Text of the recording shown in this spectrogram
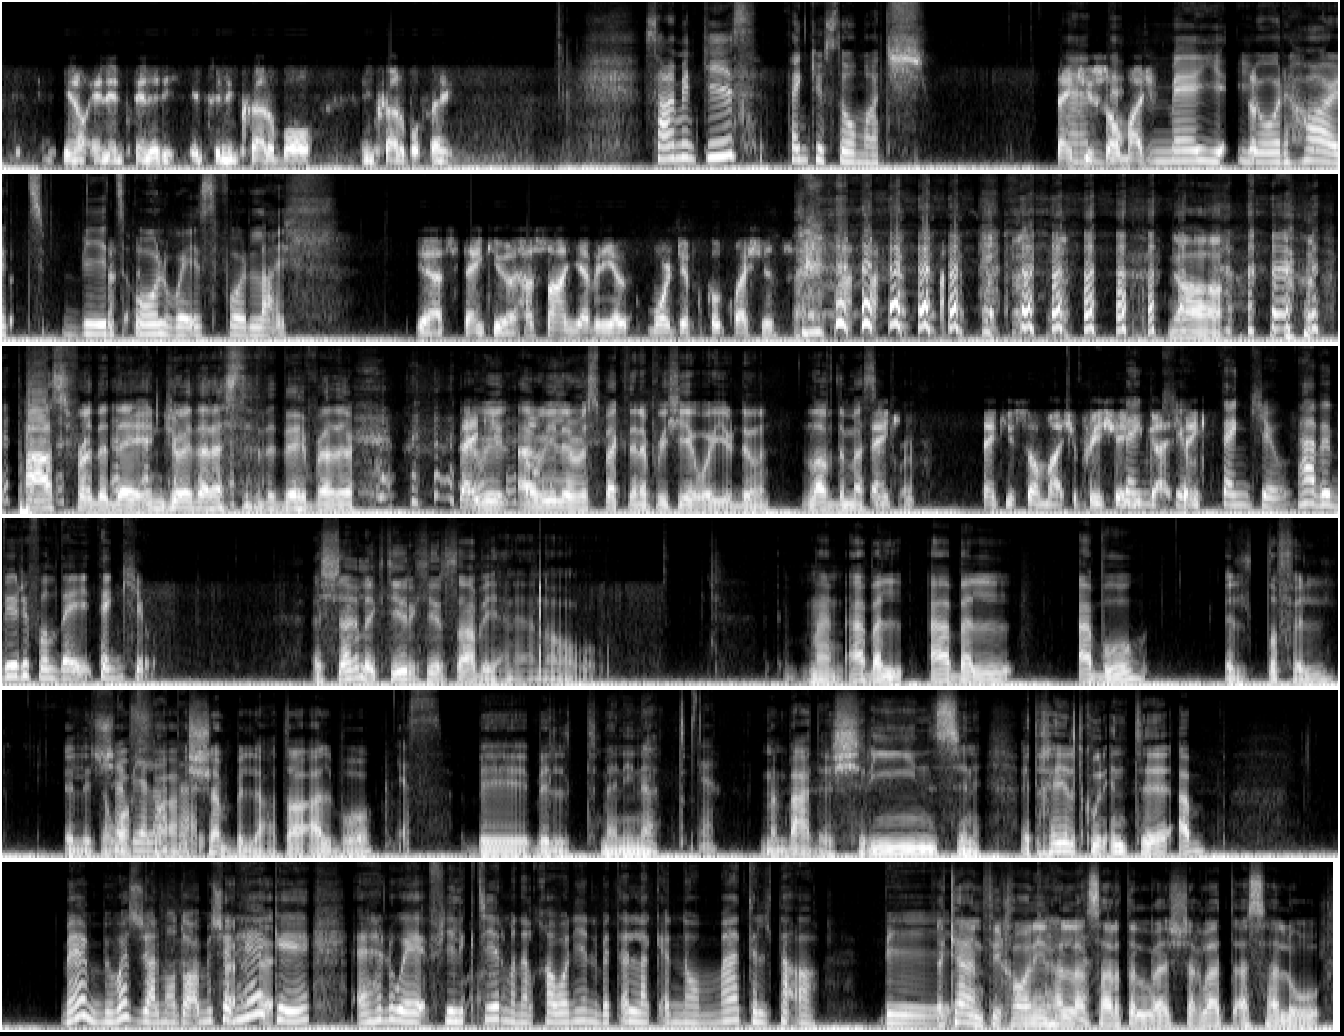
you know in infinity. It's an incredible incredible thing. Simon Keith, thank you so much. Thank you And so much. May your heart beat always for life. Yes, thank you. Hassan, you have any more difficult questions? no, pass for the day. Enjoy the rest of the day, brother. I, Thank real, you. I really respect and appreciate what you're doing. Love the message, Thank bro. you. Thank you so much. Appreciate Thank you guys. you. Thank you. Thank you. Have a beautiful day. Thank you. الشغله كتير كتير صعبه يعني انه مان قابل قابل أبو الطفل اللي الشاب توفى الشاب اللي اعطاه قلبه يس بالثمانينات. Yeah. من بعد 20 سنة. تخيل تكون أنت أب. ما بوجع الموضوع. مشان هيك آه، هنوي في الكثير من القوانين اللي بتقلك إنه ما تلتقى ب كان في قوانين هلا. صارت الشغلات أسهل و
